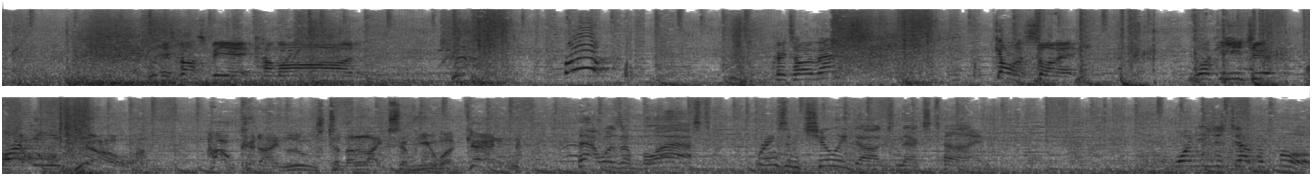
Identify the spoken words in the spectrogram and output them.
this must be it, come on. Woo! Quick time events? Go on, Sonic. What can you do? Why can you... No! How could I lose to the likes of you again? That was a blast. Bring some chili dogs next time. Why didn't you just do that before?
